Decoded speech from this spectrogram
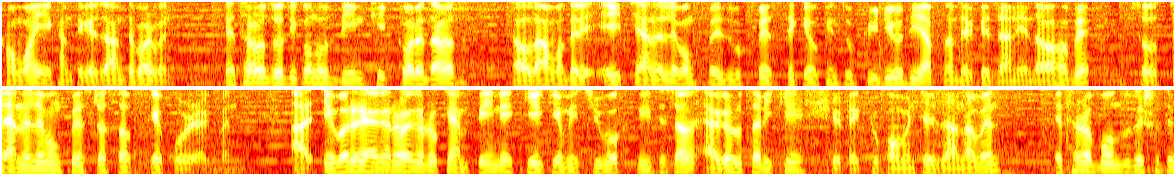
সময় এখান থেকে জানতে পারবেন। এছাড়াও যদি কোনো দিন ঠিক করে দারাজ তাহলে আমাদের এই চ্যানেল এবং ফেসবুক পেজ থেকেও কিন্তু ভিডিও দিয়ে আপনাদেরকে জানিয়ে দেওয়া হবে। সো চ্যানেল এবং পেজটা সাবস্ক্রাইব করে রাখবেন। আর এবারের এগারো এগারো ক্যাম্পেইনে কে কে মিস্ট্রি বক্স নিতে চান এগারো তারিখে, সেটা একটু কমেন্টে জানাবেন। এছাড়া বন্ধুদের সাথে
